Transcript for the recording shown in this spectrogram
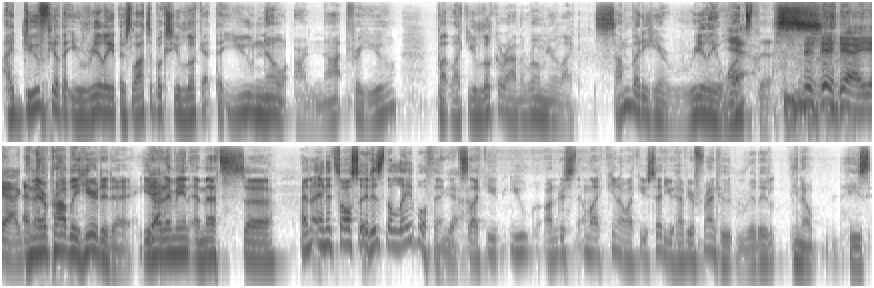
I do feel that you really there's lots of books you look at that you know are not for you. But like you look around the room and you're like, somebody here really wants Yeah. this yeah, yeah, exactly. and they're probably here today. You know what I mean? And that's uh, and and it's also it is the label thing. It's like you you understand like you know like you said you have your friend who really you know he's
